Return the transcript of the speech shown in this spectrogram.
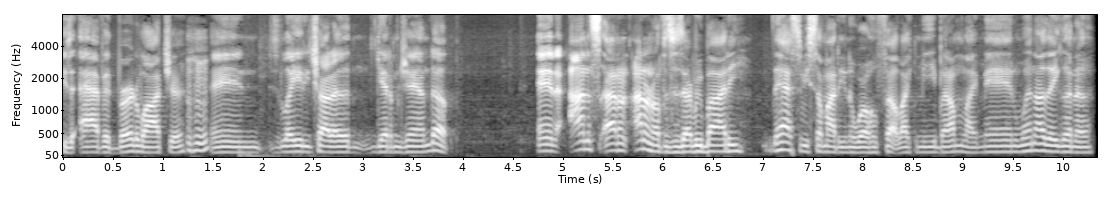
He's an avid bird watcher, mm-hmm. and this lady tried to get him jammed up. And honestly, I don't, I don't know if this is everybody. There has to be somebody in the world who felt like me, but I'm like, man, when are they gonna?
